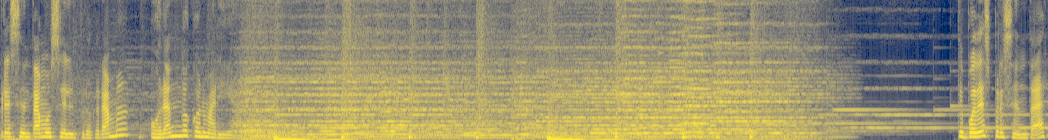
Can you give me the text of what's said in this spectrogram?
presentamos el programa Orando con María. ¿Te puedes presentar?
